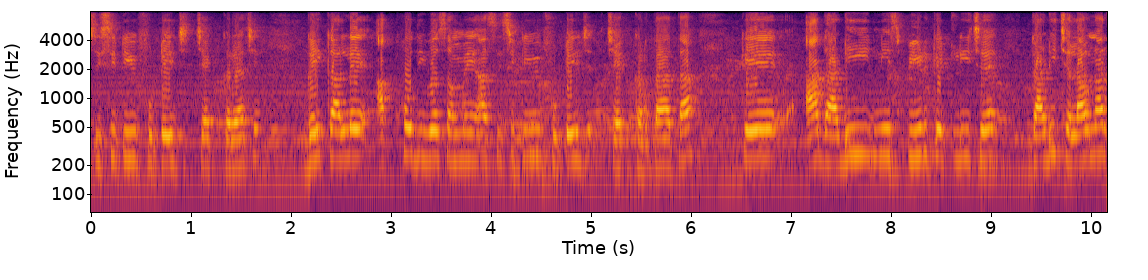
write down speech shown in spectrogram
સીસીટીવી ફૂટેજ ચેક કર્યા છે. ગઈકાલે આખો દિવસ અમે આ સીસીટીવી ફૂટેજ ચેક કરતા હતા. કે આ ગાડીની સ્પીડ કેટલી છે, ગાડી ચલાવનાર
